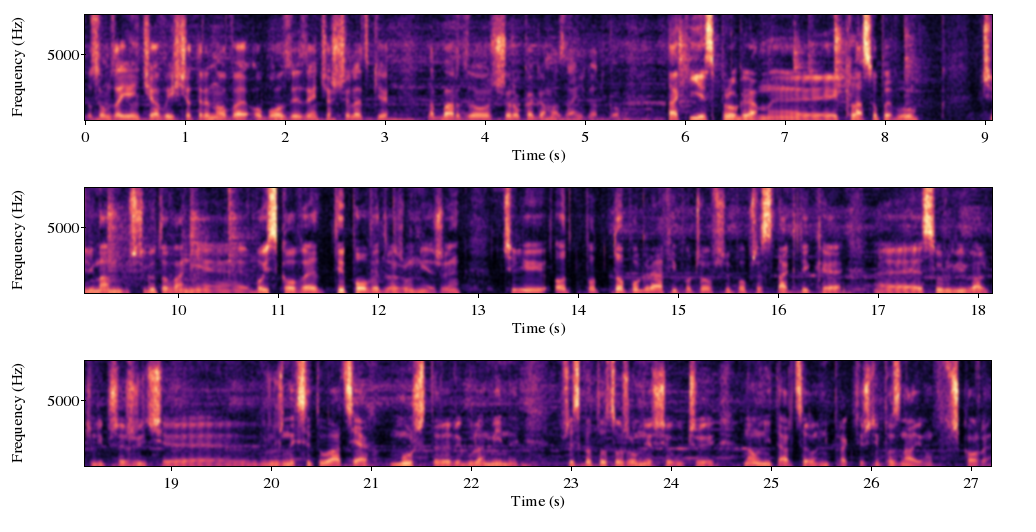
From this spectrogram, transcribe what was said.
To są zajęcia, wyjścia terenowe, obozy, zajęcia strzeleckie na bardzo szeroka gama zajęć dodatkowych. Taki jest program e, klas OPW, czyli mamy przygotowanie wojskowe typowe dla żołnierzy, czyli od topografii począwszy poprzez taktykę e, survival, czyli przeżycie w różnych sytuacjach, musztry, regulaminy. Wszystko to, co żołnierz się uczy na unitarce, oni praktycznie poznają w szkole.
